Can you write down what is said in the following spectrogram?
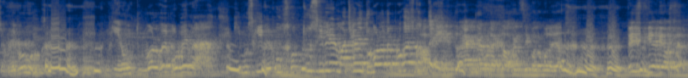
জামাইবাবু এরকম দুর্বল হয়ে পড়বে না। কি মুশকিল এরকম শত্রু শিবিরের মাঝখানে দুর্বলতা প্রকাশ করতে নেই। কিন্তু একটার পর একটা অফেন্সিভ কথা বলে যাচ্ছে। প্লিজ বিহেভ ইয়োরসেলফ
